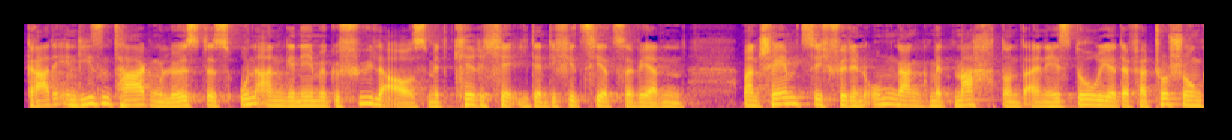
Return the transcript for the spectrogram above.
Gerade in diesen Tagen löst es unangenehme Gefühle aus, mit Kirche identifiziert zu werden. Man schämt sich für den Umgang mit Macht und eine Historie der Vertuschung,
